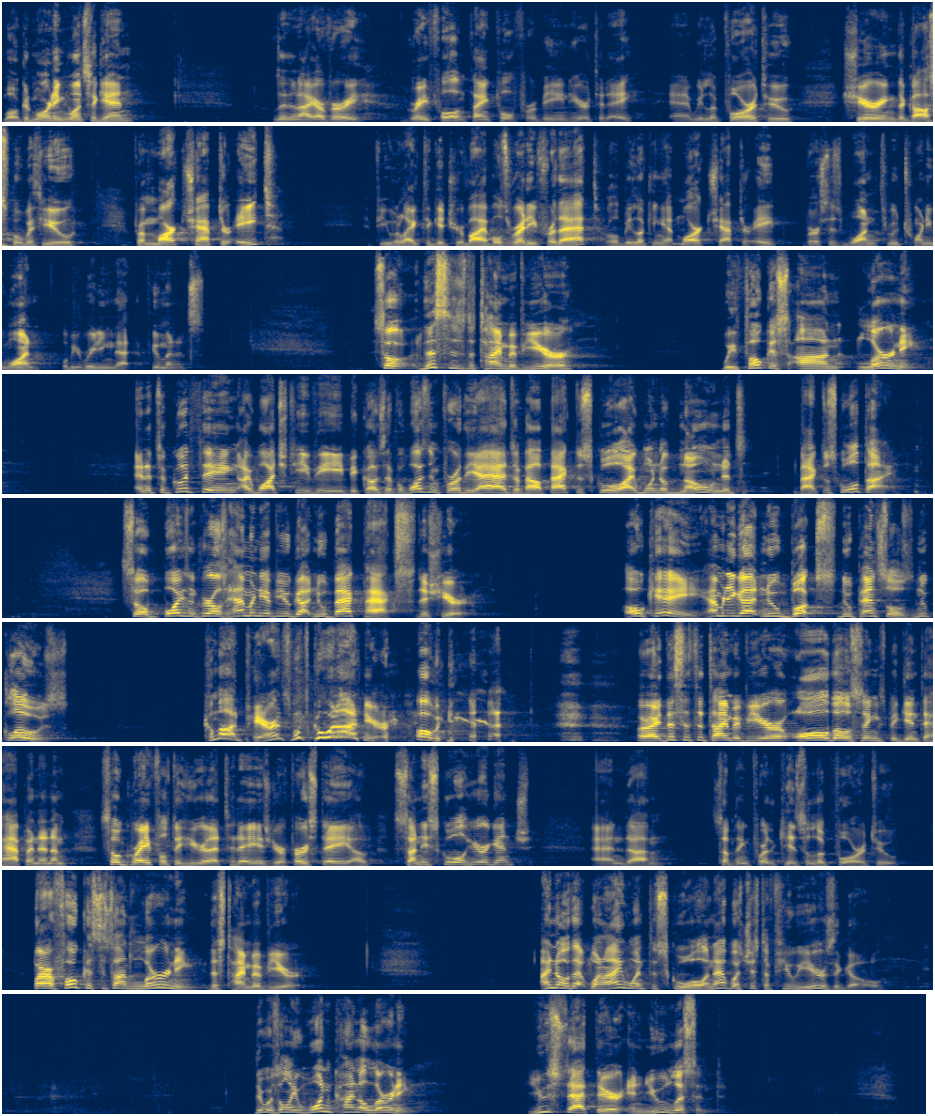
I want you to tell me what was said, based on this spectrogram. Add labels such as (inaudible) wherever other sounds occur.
Well, good morning once again. Lynn and I are very grateful and thankful for being here today, and we look forward to sharing the gospel with you from Mark chapter 8. If you would like to get your Bibles ready for that, we'll be looking at Mark chapter 8, verses 1 through 21. We'll be reading that in a few minutes. So, this is the time of year we focus on learning and it's a good thing I watch TV because if it wasn't for the ads about back to school, I wouldn't have known it's back to school time. So, boys and girls, how many of you got new backpacks this year? Okay. How many got new books, new pencils, new clothes? Come on, parents, what's going on here? (laughs) Oh, we (laughs) All right, this is the time of year all those things begin to happen, and I'm so grateful to hear that today is your first day of Sunday school here again, and um, something for the kids to look forward to. But our focus is on learning this time of year. I know that when I went to school, and that was just a few years ago, there was only one kind of learning. You sat there and you listened.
